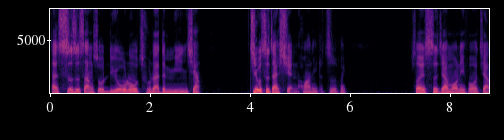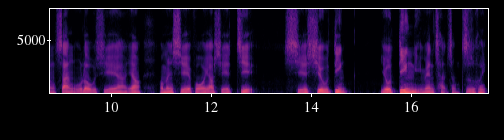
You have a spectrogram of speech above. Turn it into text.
但事实上所流露出来的名相。就是在显化你的智慧，所以释迦牟尼佛讲三无漏学啊，要我们学佛要学戒，学修定，由定里面产生智慧。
